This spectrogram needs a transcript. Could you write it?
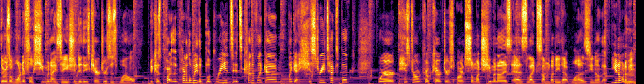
There was a wonderful humanization to these characters as well, because part part of the way the book reads, it's kind of like a like a history textbook, where historical characters aren't so much humanized as like somebody that was, you know, you know what I mean.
